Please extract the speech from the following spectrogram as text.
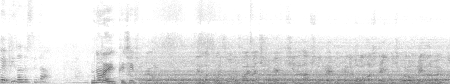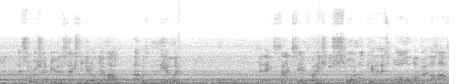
Wait, please let us do that. No, because you've. You're literally four or five inches away from seeing an absolute replica of the goal last night, which we're all raving about. And so we should be with the 16 year old Yamal. That was nearly the exact same finish. He's so unlucky, and it's all about the half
